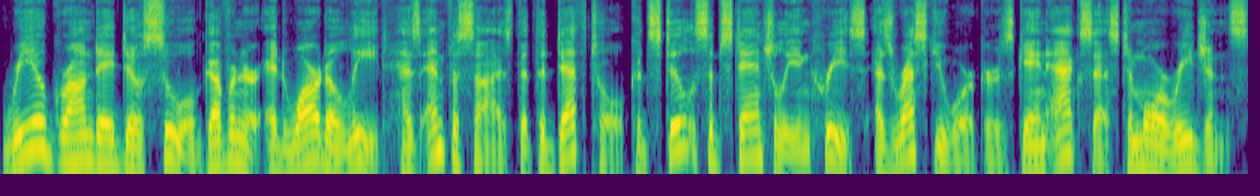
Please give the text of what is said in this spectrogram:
Rio Grande do Sul Governor Eduardo Leite has emphasized that the death toll could still substantially increase as rescue workers gain access to more regions.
